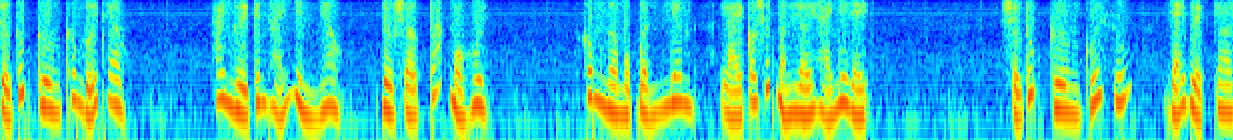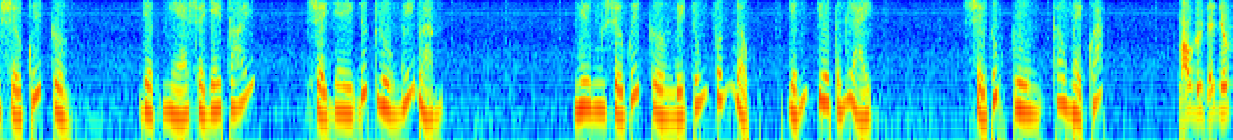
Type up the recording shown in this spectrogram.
sự túc cương không đuổi theo. Hai người kinh hãi nhìn nhau, đều sợ toát mồ hôi. Không ngờ một bệnh nhân lại có sức mạnh lợi hại như vậy. Sự túc cương cúi xuống, giải quyết cho sự quyết cường giật nhẹ sợi dây trói sợi dây đứt luôn mấy đoạn. Nhưng sự quyết cường bị trúng phấn độc vẫn chưa tỉnh lại. Sự thúc cương cau mày quát. Máu đưa giải dược.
